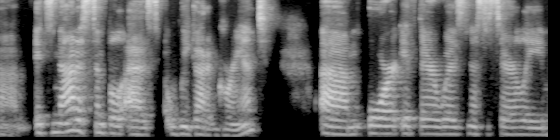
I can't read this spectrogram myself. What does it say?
um, it's not as simple as we got a grant um, or if there was necessarily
